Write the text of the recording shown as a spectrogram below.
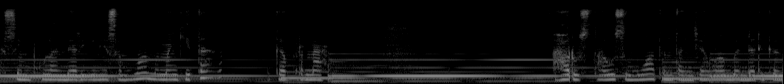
kesimpulan dari ini semua memang kita gak pernah harus tahu semua tentang jawaban dari kegundahan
